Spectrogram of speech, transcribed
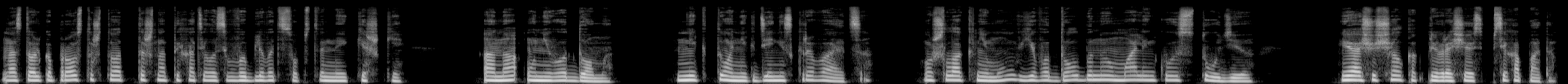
Настолько просто, что от тошноты хотелось выблевать собственные кишки. Она у него дома. Никто нигде не скрывается. Ушла к нему в его долбанную маленькую студию. Я ощущал, как превращаюсь в психопата.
